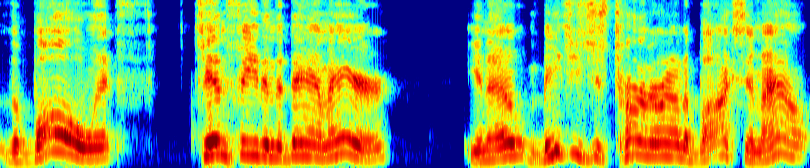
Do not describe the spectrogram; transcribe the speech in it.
The ball went f- ten feet in the damn air. You know, Meechie's just turning around to box him out.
